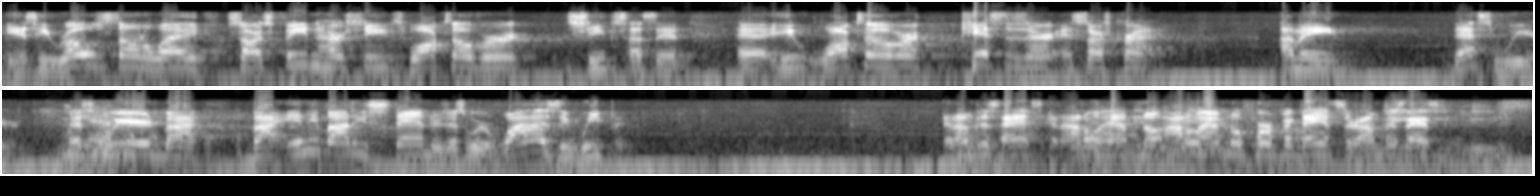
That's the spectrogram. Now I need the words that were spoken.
is he rolls the stone away, starts feeding her sheep, walks over sheep's. I said uh, he walks over, kisses her, and starts crying. I mean, that's weird. That's Yeah. weird by by anybody's standards. That's weird. Why is he weeping? And I'm just asking. I don't have no I don't have no perfect answer. I'm just asking. He's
